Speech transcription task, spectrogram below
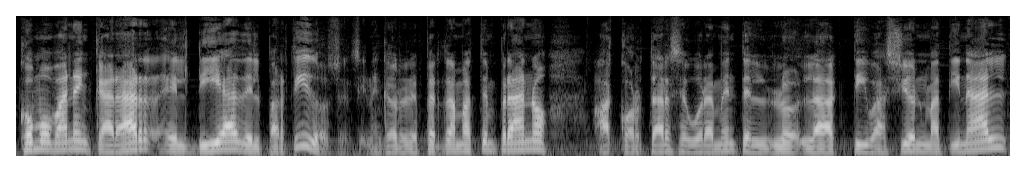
cómo van a encarar el día del partido. Se tienen que despertar más temprano, acortar seguramente el- lo- la activación matinal.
